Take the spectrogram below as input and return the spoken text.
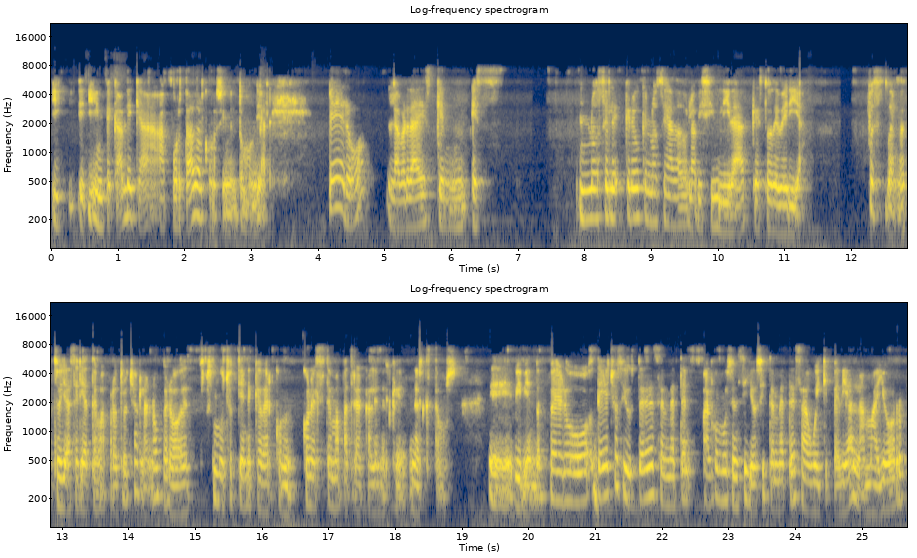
impecable que ha aportado al conocimiento mundial. Pero la verdad es que es, no se le, creo que no se ha dado la visibilidad que esto debería. Pues bueno, esto ya sería tema para otra charla, ¿no? Pero mucho tiene que ver con, con, el sistema patriarcal en el que, en el que estamos eh, viviendo. Pero de hecho, si ustedes se meten, algo muy sencillo, si te metes a Wikipedia, la mayor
